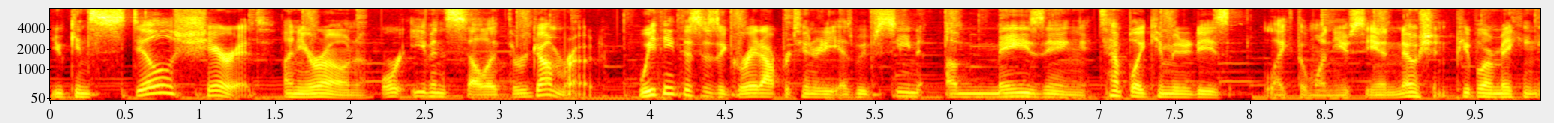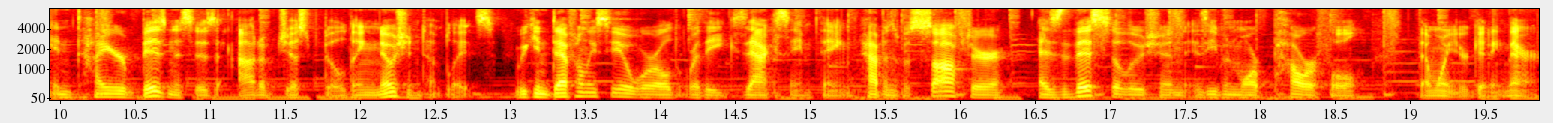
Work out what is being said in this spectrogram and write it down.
you can still share it on your own or even sell it through Gumroad. We think this is a great opportunity as we've seen amazing template communities like the one you see in Notion. People are making entire businesses out of just building Notion templates. We can definitely see a world where the exact same thing happens with Softr, as this solution is even more powerful than what you're getting there.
